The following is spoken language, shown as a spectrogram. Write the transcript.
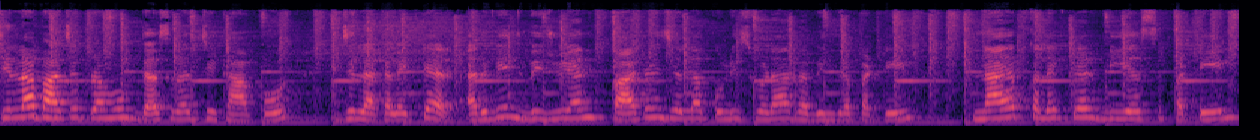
જિલ્લા ભાજપ પ્રમુખ દશરથજી ઠાકોર, જિલ્લા કલેક્ટર અરવિંદ વિજયન, પાટણ જિલ્લા પોલીસ વડા રવિન્દ્ર પટેલ, નાયબ collector BS Patel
